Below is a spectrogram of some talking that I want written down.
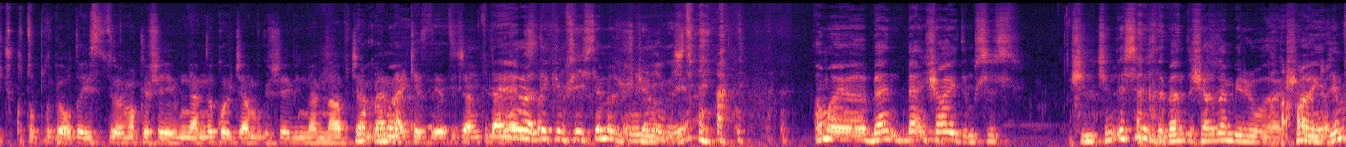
üç kutuplu bir oda istiyorum. O köşeye bilmem ne koyacağım, bu köşeye bilmem ne yapacağım. Yok ben ama- merkezde yatacağım filan. Herhalde diyorsa- kimse istemez üçgen odayı. işte. Ama ya ben ben şahidim siz işin içindesiniz de ben dışarıdan biri olarak şahidim.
